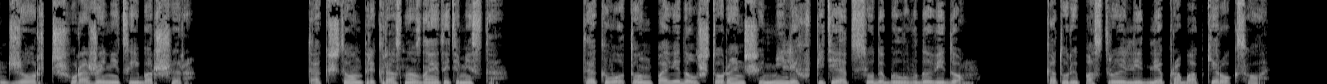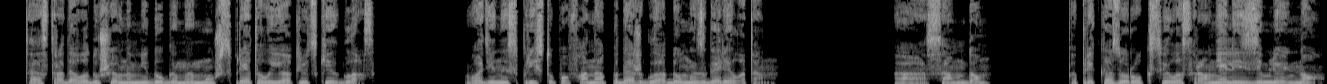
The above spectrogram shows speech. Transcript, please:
Джордж — уроженец Ибаршира. Так что он прекрасно знает эти места. Так вот, он поведал, что раньше милях в пяти отсюда был вдовий дом, который построили для прабабки Роксвелла. Та страдала душевным недугом, и муж спрятал ее от людских глаз. В один из приступов она подожгла дом и сгорела там. А сам дом? По приказу Роксвелла сравняли с землей, но...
